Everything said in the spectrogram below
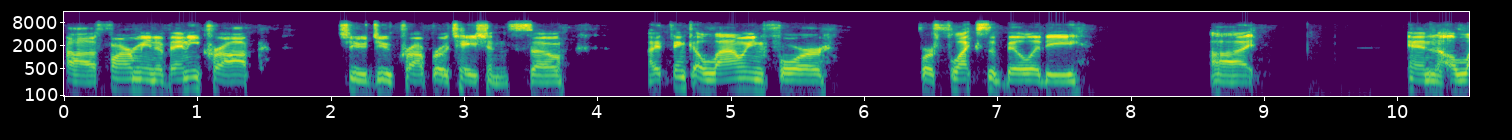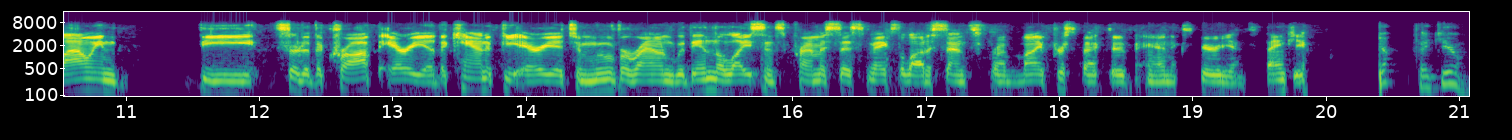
uh, farming of any crop to do crop rotations. So I think allowing for for flexibility uh, and allowing the sort of the crop area, the canopy area to move around within the licensed premises makes a lot of sense from my perspective and experience. Thank you. Yep, thank you.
